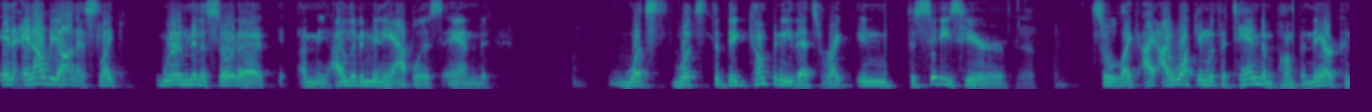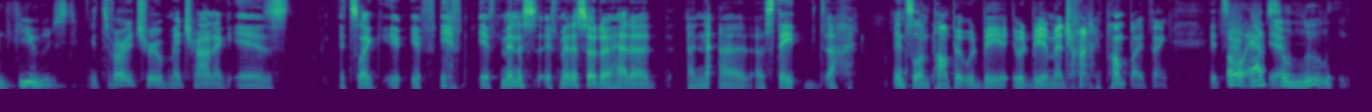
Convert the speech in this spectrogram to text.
and and I'll be honest, like we're in Minnesota. I mean, I live in Minneapolis, and what's what's the big company that's right in the cities here? Yeah. So like I, I walk in with a tandem pump and they are confused. It's very true. Medtronic is. It's like if if if Minnesota if Minnesota had a a, a, state uh, insulin pump, it would be it would be a Medtronic pump. I think. It's Oh, absolutely.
